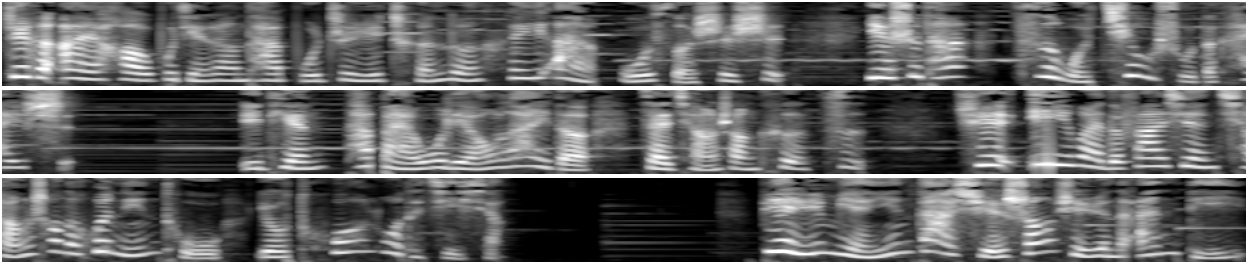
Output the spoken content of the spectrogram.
这个爱好不仅让他不至于沉沦黑暗无所事事，也是他自我救赎的开始。一天，他百无聊赖的在墙上刻字，却意外的发现墙上的混凝土有脱落的迹象。毕业于缅因大学商学院的安迪，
